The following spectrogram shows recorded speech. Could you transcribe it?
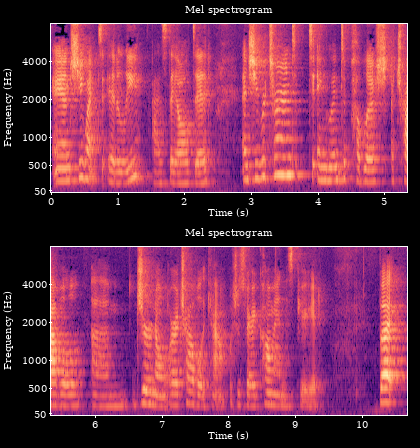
and she went to Italy, as they all did, And she returned to England to publish a travel um, journal or a travel account, which was very common in this period. But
